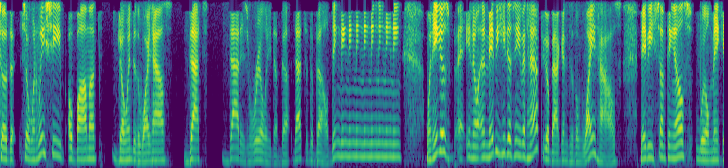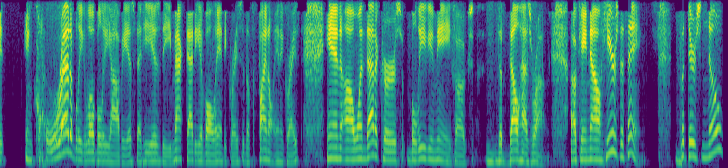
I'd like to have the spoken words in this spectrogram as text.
So, the, so when we see Obama go into the White House, that's that is really the bell. That's the bell. Ding, ding, ding, ding, ding, ding, ding, ding, ding. When he goes, you know, and maybe he doesn't even have to go back into the White House. Maybe something else will make it incredibly globally obvious that he is the Mac Daddy of all Antichrist, the final Antichrist. And uh, when that occurs, believe you me, folks, the bell has rung. Okay, now here's the thing. But there's no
